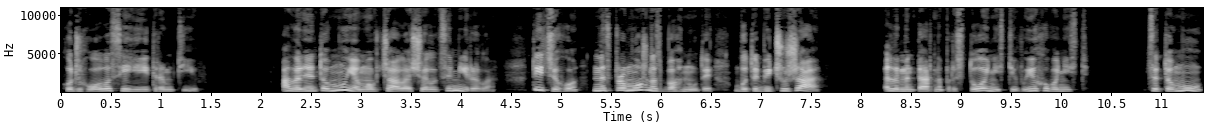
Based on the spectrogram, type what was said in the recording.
хоч голос її тремтів. Але не тому я мовчала, що лицемірила. Ти цього не спроможна збагнути, бо тобі чужа елементарна пристойність і вихованість. Це тому,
